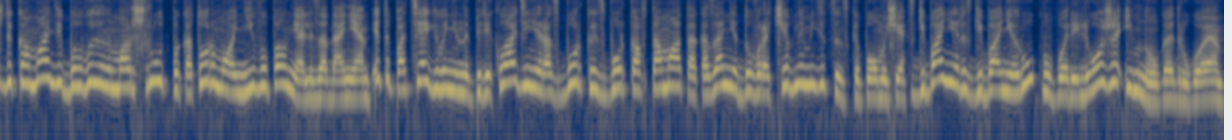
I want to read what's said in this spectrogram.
Каждой команде был выдан маршрут, по которому они выполняли задания. Это подтягивание на перекладине, разборка и сборка автомата, оказание доврачебной медицинской помощи, сгибание и разгибание рук в упоре лежа и многое другое.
